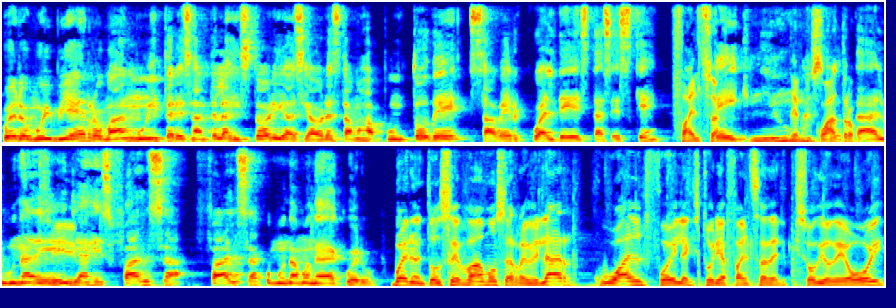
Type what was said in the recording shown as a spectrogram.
Bueno, muy bien, Román. Muy interesantes las historias. Y ahora estamos a punto de saber cuál de estas es qué. Falsa. Fake news. De las cuatro. Total. Una de Sí. ellas es falsa, falsa como una moneda de cuero. Bueno, entonces vamos a revelar cuál fue la historia falsa del episodio de hoy.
